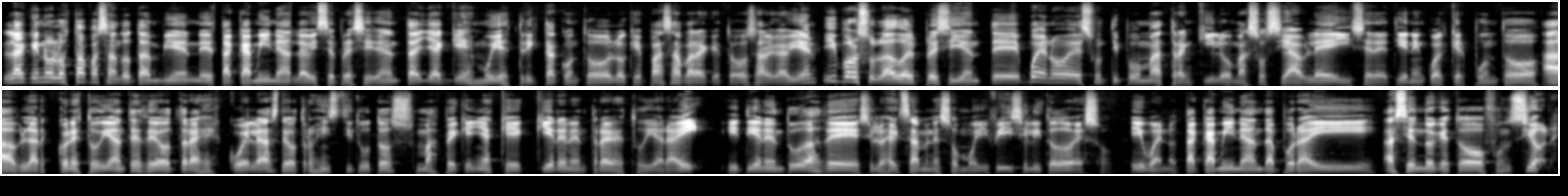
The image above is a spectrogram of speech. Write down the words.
La que no lo está pasando tan bien es Takamina, la vicepresidenta, ya que es muy estricta con todo lo que pasa para que todo salga bien. Y por su lado, el presidente, bueno, es un tipo más tranquilo, más sociable y se detiene en cualquier punto a hablar con estudiantes de otras escuelas, de otros institutos más pequeñas que quieren entrar a estudiar ahí. Y tienen dudas de si los exámenes son muy difíciles y todo eso. Y bueno, Takamina anda por ahí haciendo que todo funcione.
